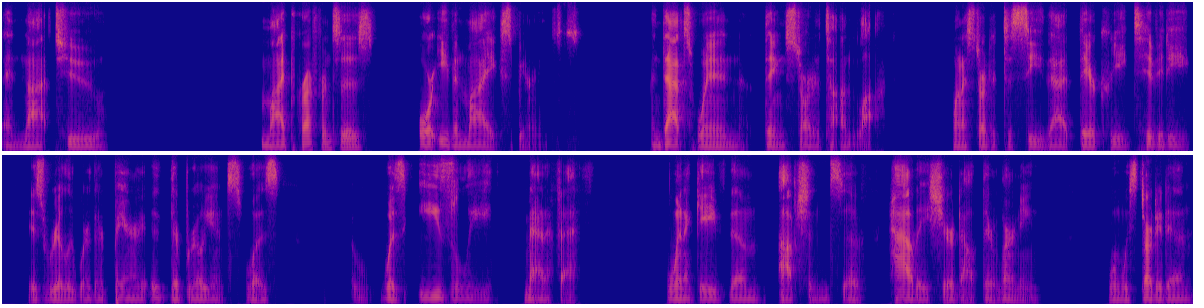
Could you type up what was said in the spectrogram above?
and not to my preferences or even my experience. And that's when things started to unlock. When I started to see that their creativity is really where their their brilliance was was easily manifest when I gave them options of how they shared out their learning. When we started in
